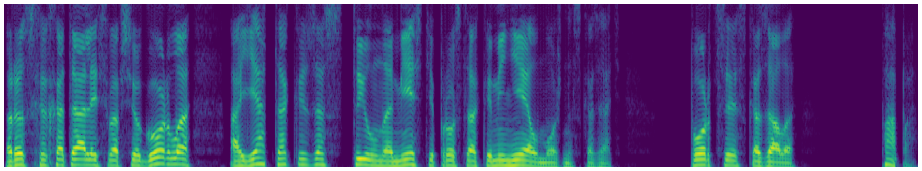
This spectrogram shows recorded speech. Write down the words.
расхохотались во все горло, а я так и застыл на месте, просто окаменел, можно сказать. Порция сказала, «Папа,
